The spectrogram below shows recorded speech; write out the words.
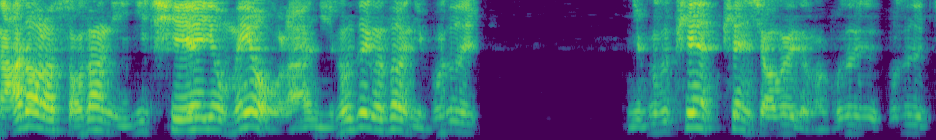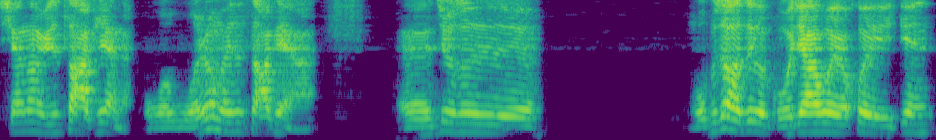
拿到了手上你一切又没有了，你说这个事儿你不是你不是骗骗消费者吗？不是不是相当于是诈骗的，我我认为是诈骗啊。呃，就是我不知道这个国家会会电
